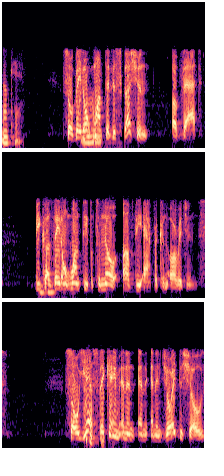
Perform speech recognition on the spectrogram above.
Okay. So they don't Mhm. want the discussion of that because they don't want people to know of the African origins. So yes, they came and and, and enjoyed the shows,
